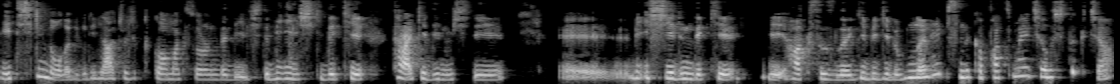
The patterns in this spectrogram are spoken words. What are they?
Yetişkin de olabilir. İlla çocukluk olmak zorunda değil. İşte bir ilişkideki terk edilmişliği, bir iş yerindeki bir haksızlığı gibi gibi bunların hepsini kapatmaya çalıştıkça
